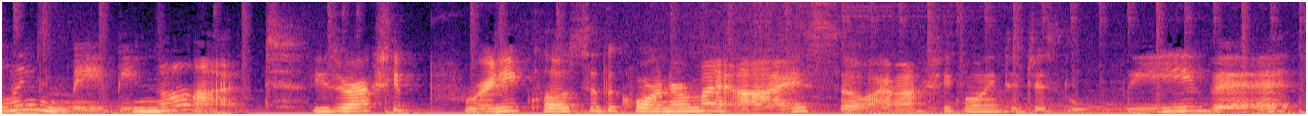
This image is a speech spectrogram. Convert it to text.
Actually maybe not. These are actually pretty close to the corner of my eye, so I'm actually going to just leave it.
